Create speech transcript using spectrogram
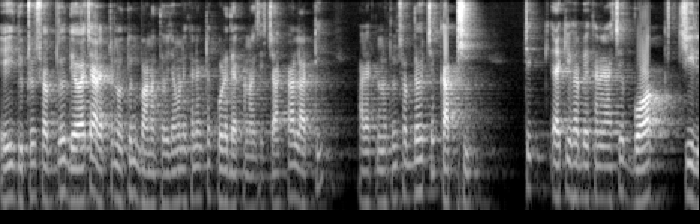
এই দুটো শব্দ দেওয়া আছে আর একটা নতুন বানাতে হবে। যেমন এখানে একটা করে দেখানো আছে, চাকা, লাঠি, আর একটা নতুন শব্দ হচ্ছে কাঠি। ঠিক একইভাবে এখানে আছে বক, চিল,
